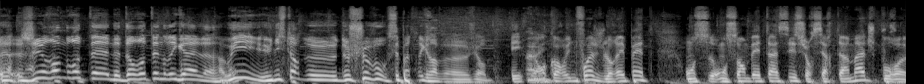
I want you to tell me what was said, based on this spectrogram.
Euh, Jérôme Roten, dans Roten Régal. oui, une histoire de, de chevaux. C'est pas très grave, euh, Jérôme. Et Ah oui. encore une fois, je le répète, on s'embête assez sur certains matchs pour.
